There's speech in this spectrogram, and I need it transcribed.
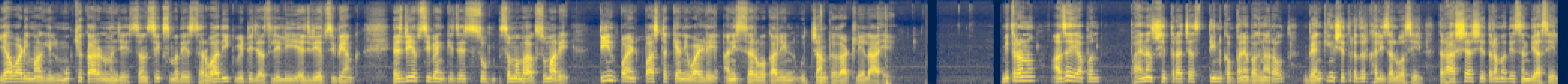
या वाढीमागील मुख्य कारण म्हणजे सेन्सेक्समध्ये सर्वाधिक वेटेज असलेली H D F C bank. H D F C बँकेचे सु समभाग सुमारे तीन पॉईंट पाच टक्क्यांनी वाढले आणि सर्वकालीन उच्चांक गाठलेला आहे. मित्रांनो आजही आपण फायनान्स क्षेत्राच्याच तीन कंपन्या बघणार आहोत. बँकिंग क्षेत्र जर खाली चालू असेल तर अशा क्षेत्रामध्ये संधी असेल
